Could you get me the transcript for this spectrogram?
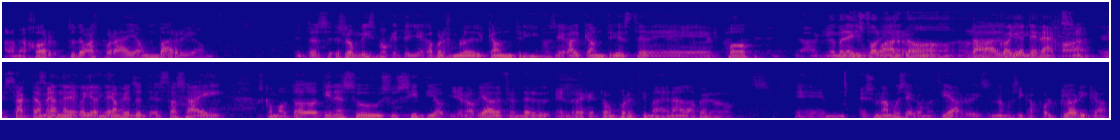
a lo mejor tú te vas por ahí a un barrio, entonces es lo mismo que te llega, por ejemplo, del country. Nos llega el country este de pop. Aquí, Blaze Foley guarro, no- no tal, Coyote Dax, ¿no? Hablando Exactamente. en cambio, Dax. tú te- estás ahí, pues como todo tiene su, su sitio. Yo no voy a defender el, el reggaetón por encima de nada, pero eh, es una música, como decía Luis, es una música folclórica.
